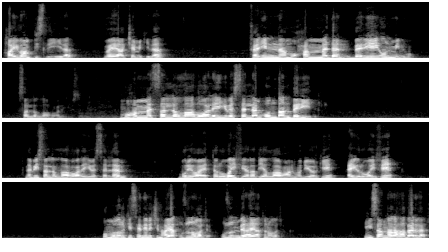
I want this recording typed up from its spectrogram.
hayvan pisliği ile veya kemik ile fe inne Muhammeden beriun minhu sallallahu aleyhi ve sellem. Muhammed sallallahu aleyhi ve sellem ondan beridir. Nebi sallallahu aleyhi ve sellem bu rivayette Ruveyfi radıyallahu anh diyor ki ey Ruveyfi umulur ki senin için hayat uzun olacak. Uzun bir hayatın olacak. İnsanlara haber ver.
